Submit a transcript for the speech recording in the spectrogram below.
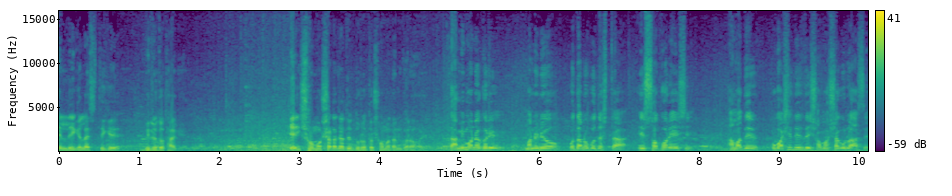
এই লিগেলাইজ থেকে বিরত থাকে। এই সমস্যাটা যাতে দ্রুত সমাধান করা হয়। আমি মনে করি মাননীয় প্রধান উপদেষ্টা, এই সফরে এসে আমাদের প্রবাসীদের যে সমস্যাগুলো আছে,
